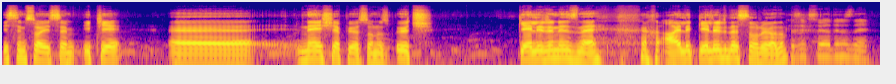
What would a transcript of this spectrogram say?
isim soy isim. 2 ne iş yapıyorsunuz? 3 geliriniz ne? Aylık geliri de soruyordum. Kızık soyadınız ne?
